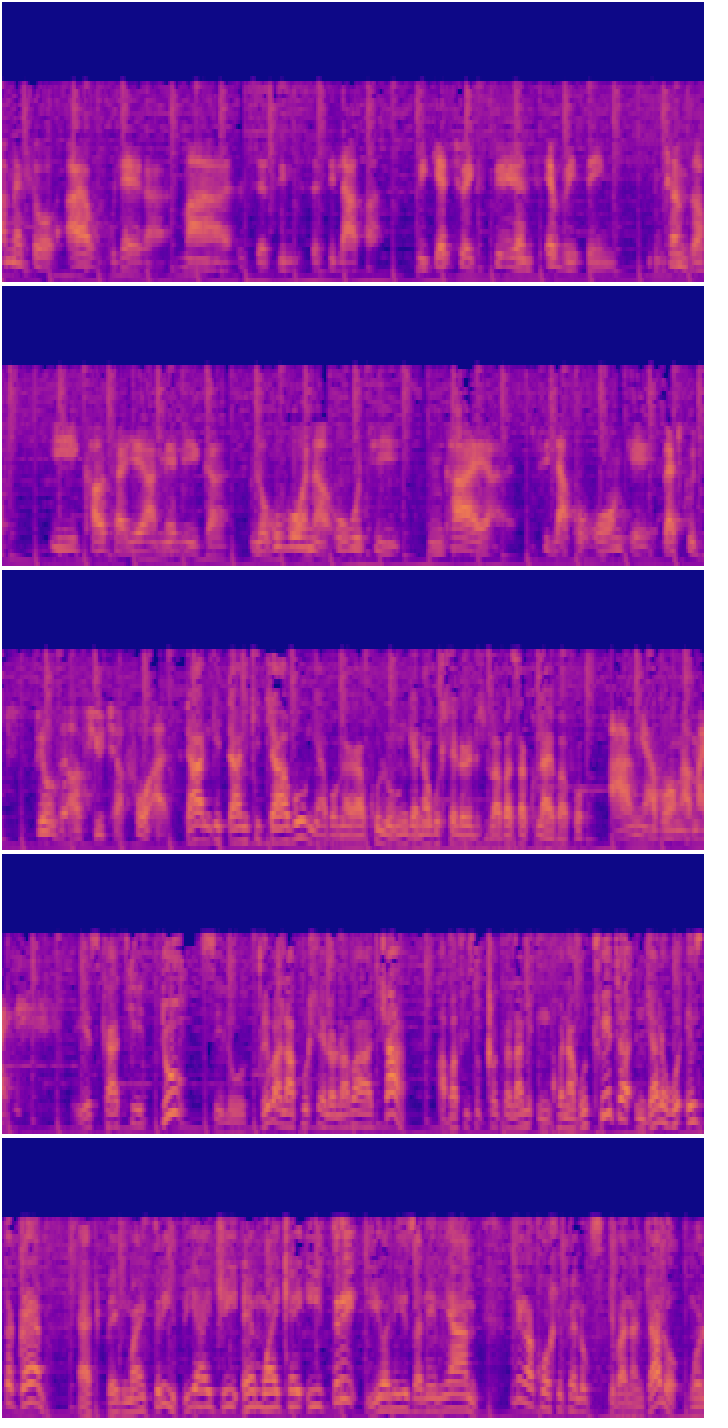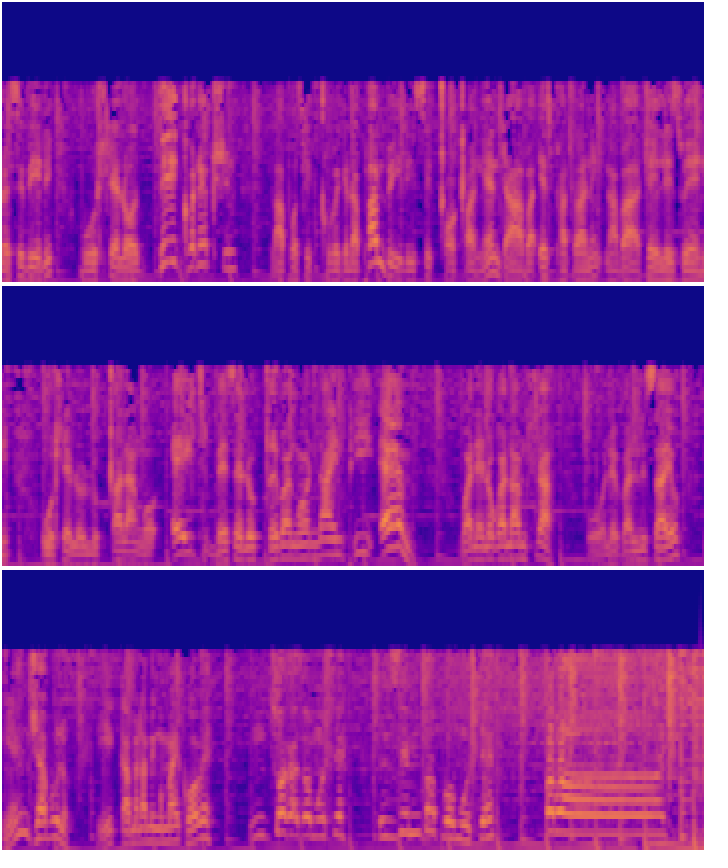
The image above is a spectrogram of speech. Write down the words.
amehlo ayavuleka ma sesilapha. We get to experience everything in terms of i-culture ye-america nokubona ukuthi ngikhaya silakho konke that could build our future for us. Danki danki jabu. Ngiyabonga kakhulu ngingena kuhlelo lethu labasakhulayo bafo. Hayi ngiyabonga mike. Isikhathi du silugqiba lapho uhlelo lwabatsha abafisa ukuxoxa lami ngikhona ku-twitter njalo ku-instagram at bigmike3 b-i-g-m-y-k-e 3 iyona username yami. Lingakhohlwi phela ukusidibana njalo ngolwesibili kuhlelo the connection lapho siqhubekela phambili sixoxa ngendaba eziphathelane ngabatsha elizweni. Uhlelo luqala ngo-8 bese lugqiba ngo-9 p m. Kwanelo kwalamhla olevalisayo ngenjabulo. Igama lami ngumike hobe Ntwa kato monshe, zimba pou monshe. Bye bye!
